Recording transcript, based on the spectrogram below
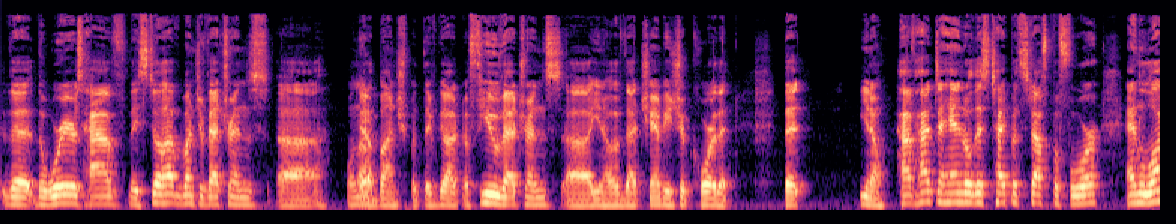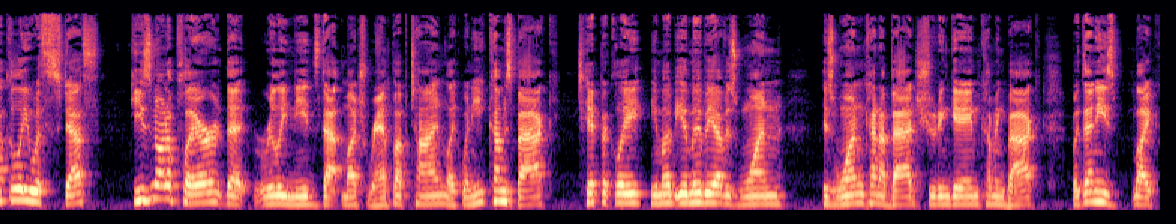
the the Warriors have they still have a bunch of veterans. Uh, well, not Yeah. a bunch, but they've got a few veterans. Uh, you know, of that championship core that that you know have had to handle this type of stuff before. And luckily with Steph, he's not a player that really needs that much ramp up time. Like when he comes back, typically he might be, he maybe have his one his one kind of bad shooting game coming back, but then he's like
